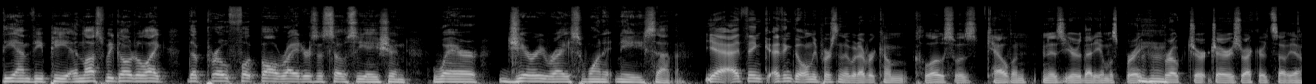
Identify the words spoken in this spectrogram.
the MVP unless we go to like the Pro Football Writers Association where Jerry Rice won it in 87. Yeah, I think I think the only person that would ever come close was Calvin in his year that he almost break broke Jer- Jerry's record. So yeah,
